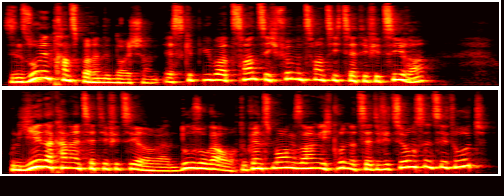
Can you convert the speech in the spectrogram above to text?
sind so intransparent in Deutschland. Es gibt über 20, 25 Zertifizierer und jeder kann ein Zertifizierer werden. Du sogar auch. Du könntest morgen sagen, ich gründe ein Zertifizierungsinstitut.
